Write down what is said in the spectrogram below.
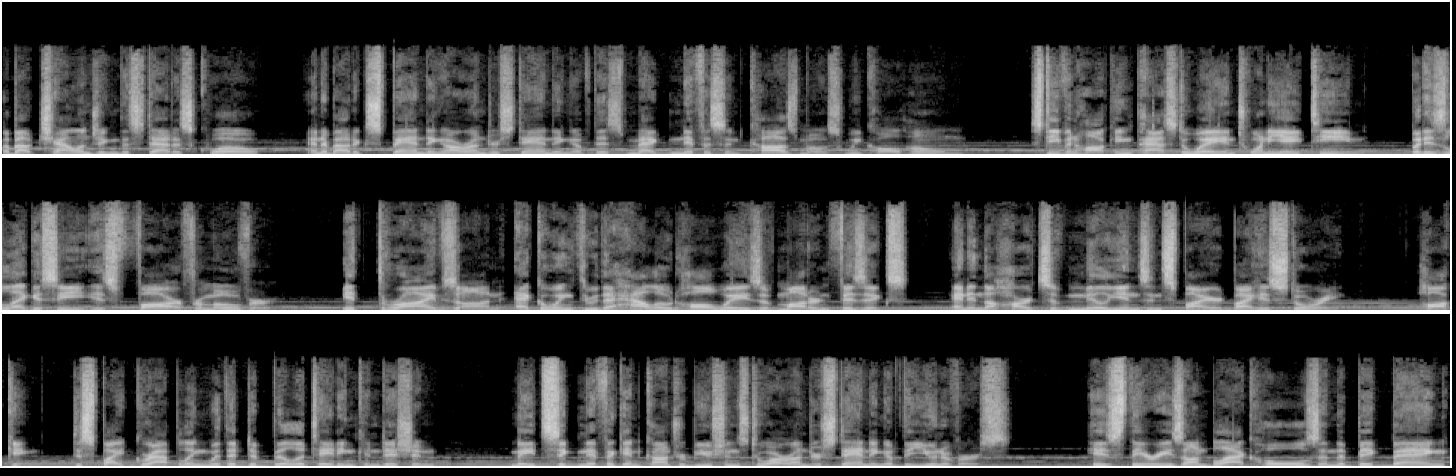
about challenging the status quo, and about expanding our understanding of this magnificent cosmos we call home. Stephen Hawking passed away in 2018, but his legacy is far from over. It thrives on, echoing through the hallowed hallways of modern physics, and in the hearts of millions inspired by his story. Hawking, despite grappling with a debilitating condition, made significant contributions to our understanding of the universe. His theories on black holes and the Big Bang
